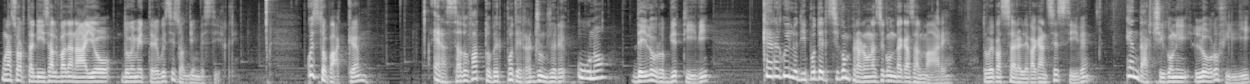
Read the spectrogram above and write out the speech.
Una sorta di salvadanaio dove mettere questi soldi e investirli. Questo PAC era stato fatto per poter raggiungere uno dei loro obiettivi, che era quello di potersi comprare una seconda casa al mare, dove passare le vacanze estive e andarci con i loro figli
